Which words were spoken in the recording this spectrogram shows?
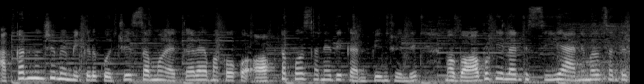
అక్కడి నుంచి మేము ఇక్కడికి వచ్చేసాము. ఎక్కడ మాకు ఒక ఆక్టపోస్ అనేది కనిపించింది. మా బాబుకి ఇలాంటి సీ యానిమల్స్ అంటే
